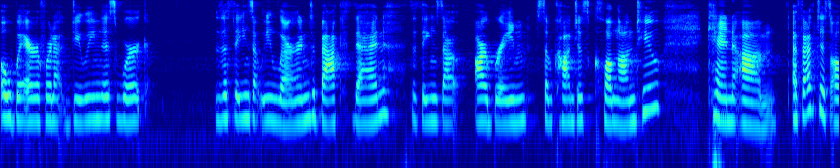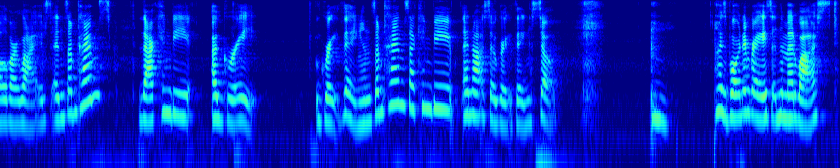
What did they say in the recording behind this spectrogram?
aware, if we're not doing this work, the things that we learned back then, the things that our brain subconscious clung onto, can um, affect us all of our lives. And sometimes that can be a great, great thing. And sometimes that can be a not so great thing. So, I was born and raised in the Midwest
